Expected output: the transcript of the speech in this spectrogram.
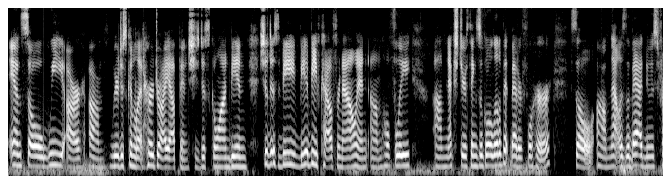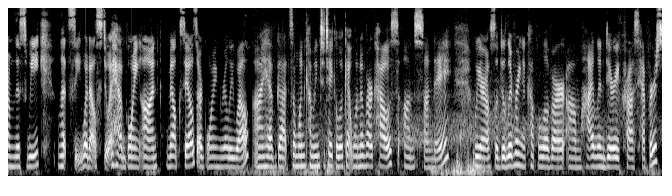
And so we are, um, we're just going to let her dry up and she's just go on being, she'll just be, be a beef cow for now. And, um, hopefully, um, next year things will go a little bit better for her. So um, that was the bad news from this week. Let's see, what else do I have going on? Milk sales are going really well. I have got someone coming to take a look at one of our cows on Sunday. We are also delivering a couple of our um, Highland Dairy Cross heifers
